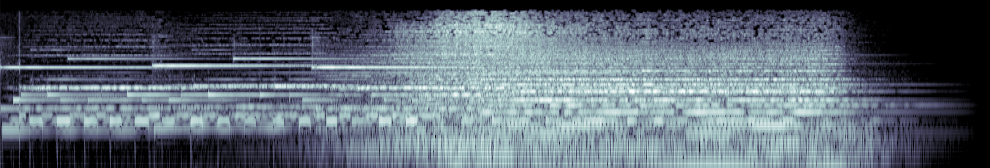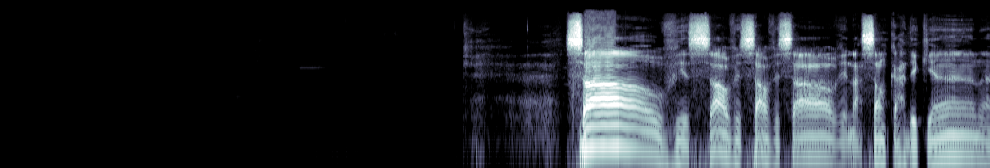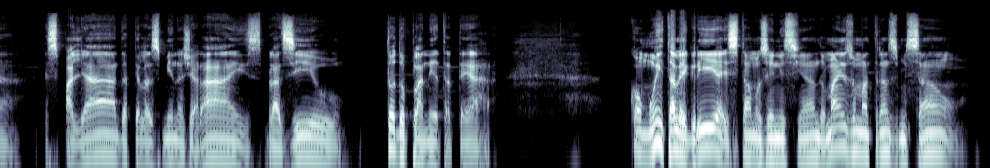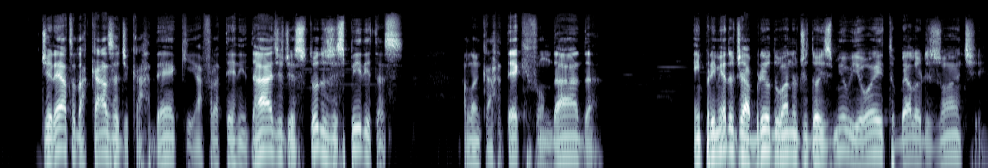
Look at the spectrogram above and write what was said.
Salve, salve, salve, salve, nação kardeciana, espalhada pelas Minas Gerais, Brasil, todo o planeta Terra. Com muita alegria, estamos iniciando mais uma transmissão direto da casa de Kardec, a Fraternidade de Estudos Espíritas, Allan Kardec fundada em 1 de abril do ano de 2008, Belo Horizonte,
